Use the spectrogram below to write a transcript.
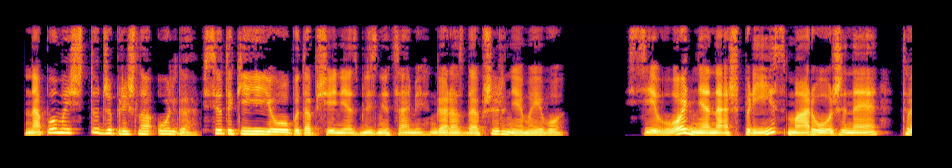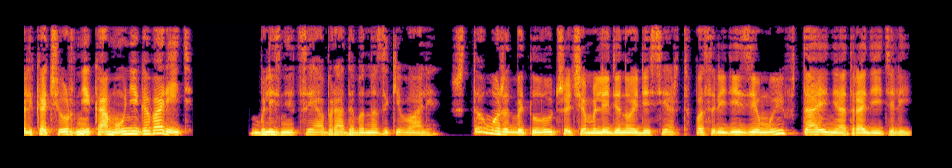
На помощь тут же пришла Ольга. Все-таки ее опыт общения с близнецами гораздо обширнее моего. «Сегодня наш приз – мороженое, только чур никому не говорить». Близнецы обрадованно закивали. Что может быть лучше, чем ледяной десерт посреди зимы в тайне от родителей?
